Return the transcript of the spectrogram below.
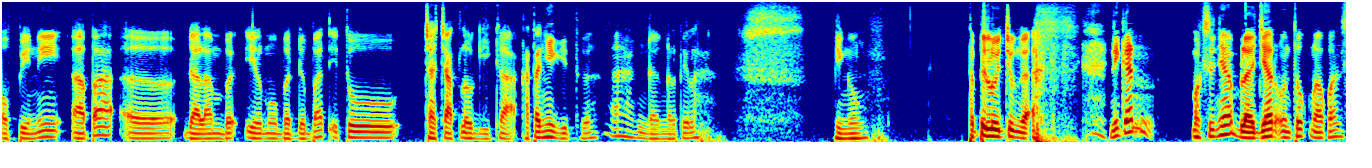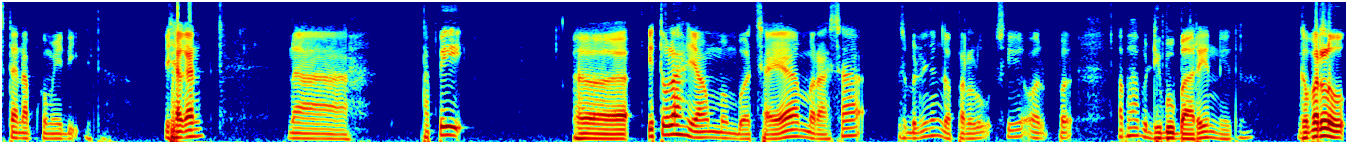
opini apa uh, dalam be ilmu berdebat itu cacat logika. Katanya gitu. Ah nggak ngerti lah. Bingung. Tapi lucu nggak? Ini kan maksudnya belajar untuk melakukan stand up comedy gitu. Ya kan? Nah tapi uh, itulah yang membuat saya merasa sebenarnya nggak perlu sih or, pe, apa dibubarin gitu. Nggak perlu.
